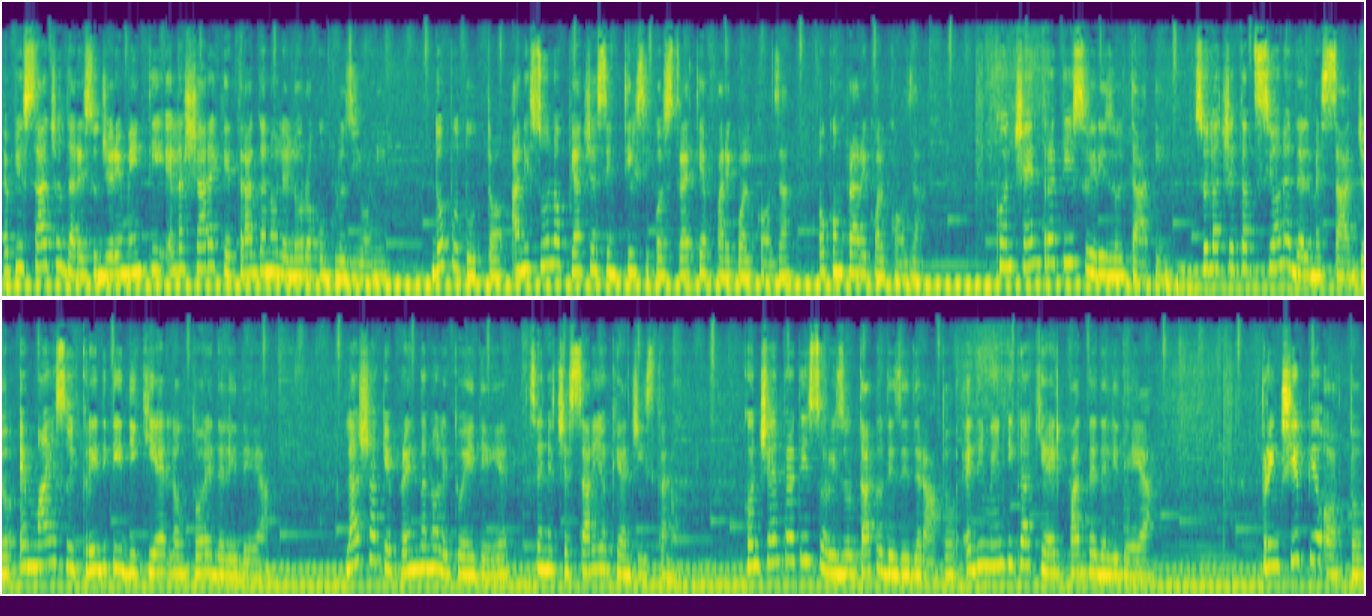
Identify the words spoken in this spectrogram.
è più saggio dare suggerimenti e lasciare che traggano le loro conclusioni. Dopotutto, a nessuno piace sentirsi costretti a fare qualcosa o comprare qualcosa. Concentrati sui risultati, sull'accettazione del messaggio e mai sui crediti di chi è l'autore dell'idea. Lascia che prendano le tue idee se è necessario che agiscano. Concentrati sul risultato desiderato e dimentica chi è il padre dell'idea. Principio 8.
